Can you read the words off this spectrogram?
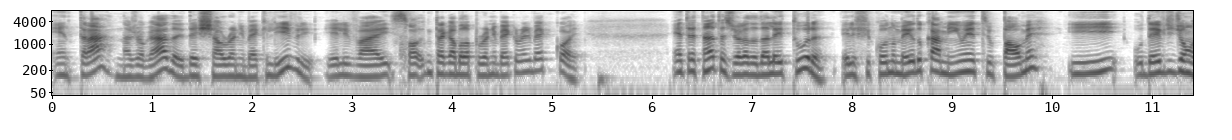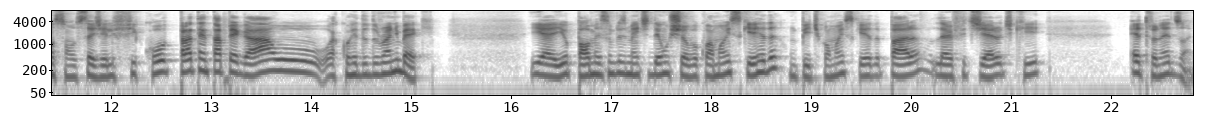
entrar na jogada e deixar o running back livre, ele vai só entregar a bola pro running back e o running back corre. Entretanto, esse jogador da leitura, ele ficou no meio do caminho entre o Palmer e o David Johnson, ou seja, ele ficou para tentar pegar o, a corrida do running back. E aí o Palmer simplesmente deu um shovel com a mão esquerda, um pitch com a mão esquerda para Larry Fitzgerald que entrou na zone.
